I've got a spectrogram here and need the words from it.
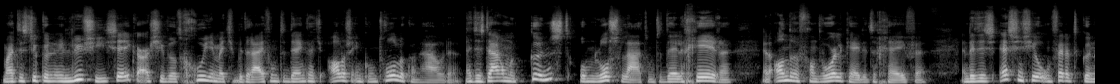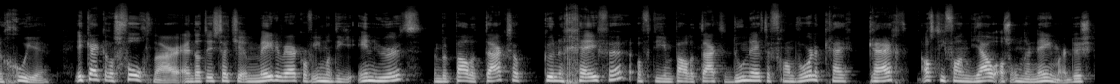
Maar het is natuurlijk een illusie, zeker als je wilt groeien met je bedrijf, om te denken dat je alles in controle kan houden. Het is daarom een kunst om los te laten, om te delegeren en andere verantwoordelijkheden te geven. En dit is essentieel om verder te kunnen groeien. Ik kijk er als volgt naar, en dat is dat je een medewerker of iemand die je inhuurt een bepaalde taak zou kunnen geven, of die een bepaalde taak te doen heeft, de verantwoordelijk krijgt, als die van jou als ondernemer. Dus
